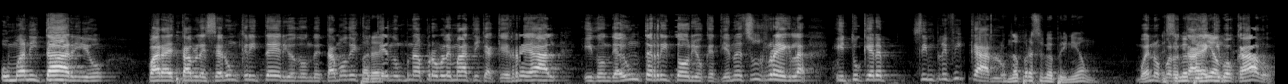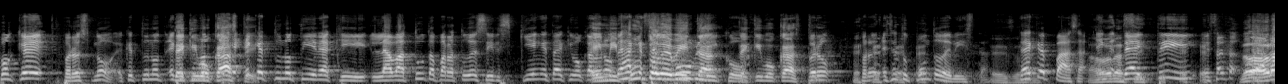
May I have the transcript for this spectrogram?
humanitario para establecer un criterio donde estamos discutiendo una problemática que es real y donde hay un territorio que tiene sus reglas y tú quieres simplificarlo. No, pero esa es mi opinión. Bueno, pero estás equivocado. ¿Por qué? Pero es, no, es que tú no... Te equivocaste. es, que, tú no tienes aquí la batuta para tú decir quién está equivocado. En no, mi punto de vista, te equivocaste. Pero, pero ese es tu punto de vista. ¿Sabes qué pasa? En, de Haití... Exacto, no, ahora,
